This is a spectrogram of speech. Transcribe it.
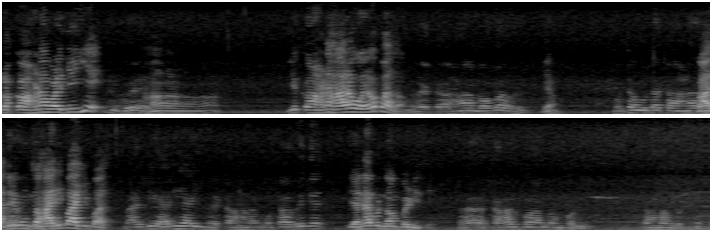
પેલા કહણા વાળી જઈએ? હા. એ કહણા હારો હોય પાછો. કહણા લોબા હોય એમ? મોટા મોટા કાણા બાજરી ઊંઘ તો હારી પાછી પાસ બાજી હારી આવી છે કાણા મોટા આવે કે? એના પર નામ પડી છે. હા કહણપરા નામ પડ્યું કાણા બધું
